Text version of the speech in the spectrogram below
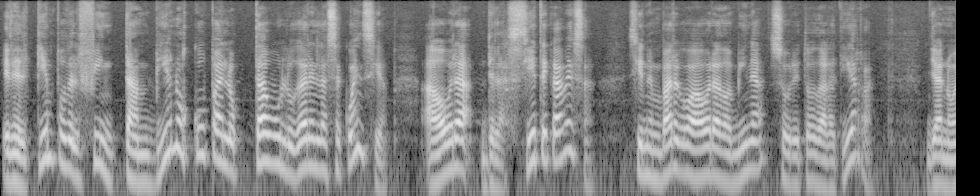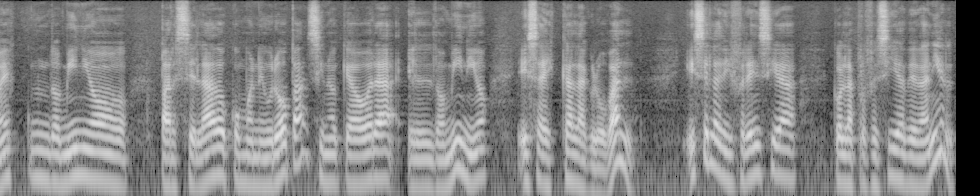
en el tiempo del fin también ocupa el octavo lugar en la secuencia, ahora de las siete cabezas. Sin embargo, ahora domina sobre toda la tierra. Ya no es un dominio parcelado como en Europa, sino que ahora el dominio es a escala global. Esa es la diferencia con la profecía de Daniel,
